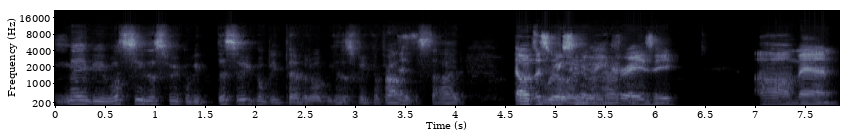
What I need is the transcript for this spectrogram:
maybe we'll see. This week will be this week will be pivotal because this week will probably decide. Oh, this week's gonna gonna be happen. crazy. Oh man.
